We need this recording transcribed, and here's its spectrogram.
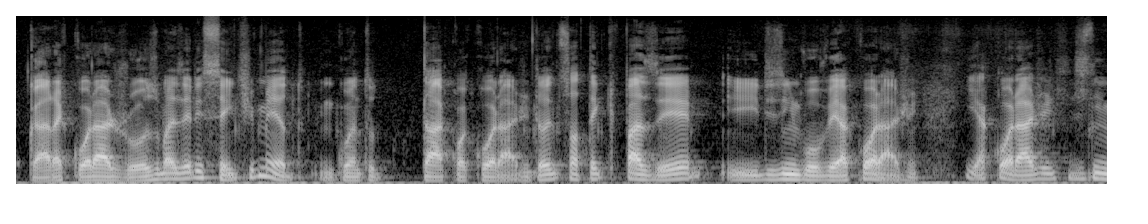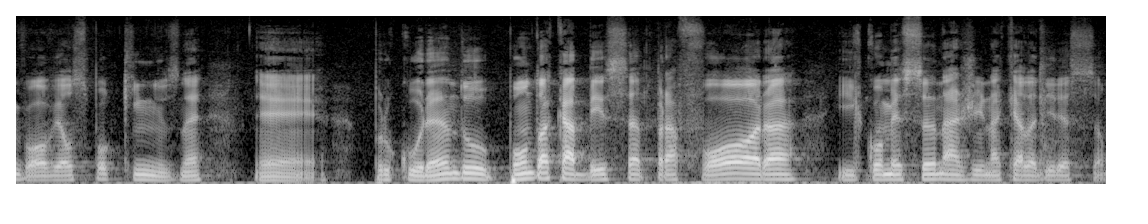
O cara é corajoso, mas ele sente medo enquanto tá com a coragem. Então ele só tem que fazer e desenvolver a coragem. E a coragem a gente desenvolve aos pouquinhos, né? É, procurando, pondo a cabeça para fora e começando a agir naquela direção.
